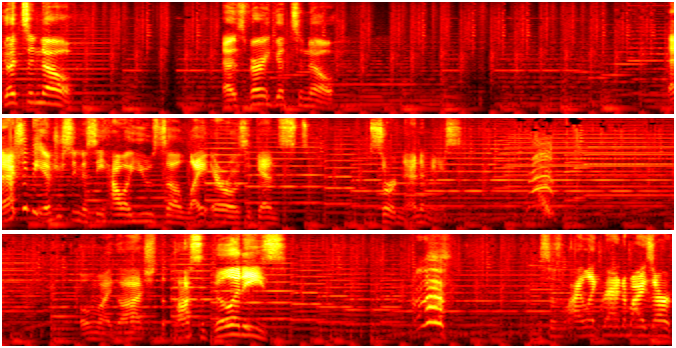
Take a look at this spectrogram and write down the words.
good to know. That's very good to know. It'd actually be interesting to see how I use uh, light arrows against certain enemies. Oh my gosh, the possibilities! Ah! This is why I like randomizer!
